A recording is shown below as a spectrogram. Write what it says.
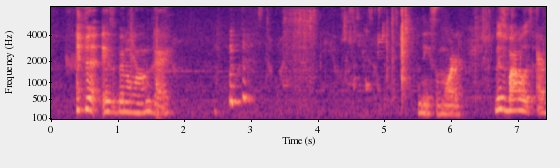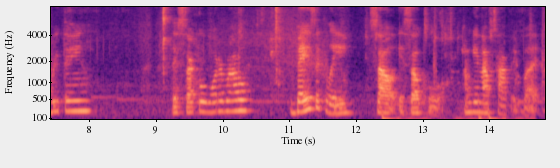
it's been a long day. Need some water. This bottle is everything. This Cirkul water bottle. Basically, so it's so cool. I'm getting off topic, but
